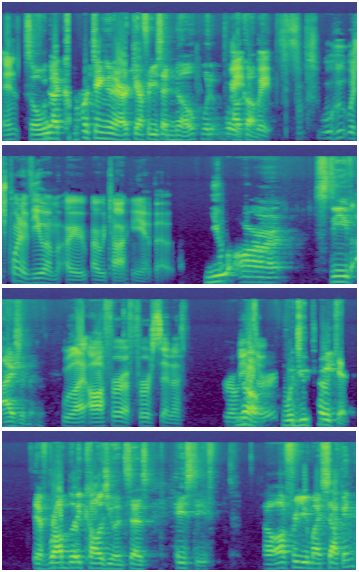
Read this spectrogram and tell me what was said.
and So we got conflicting there. Jeffrey, you said no. What, how Wait, come? wait. F- f- who, which point of view am, are are we talking about? You are Steve Yzerman. Will I offer a first and a early No. third? Would you take it? If Rob Blake calls you and says, "Hey, Steve, I'll offer you my second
